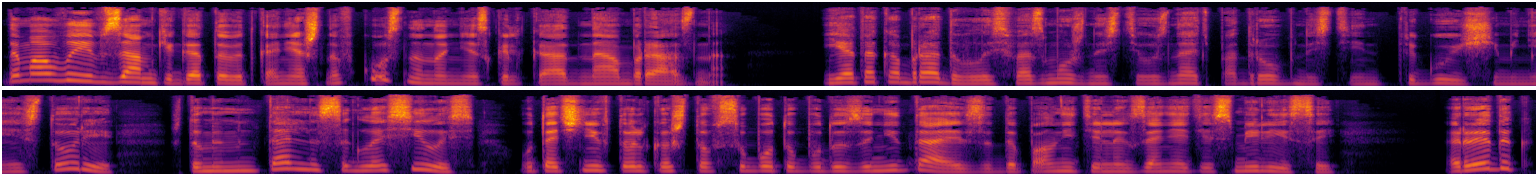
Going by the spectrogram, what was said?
Домовые в замке готовят, конечно, вкусно, но несколько однообразно. Я так обрадовалась возможности узнать подробности интригующей меня истории, что моментально согласилась, уточнив только, что в субботу буду занята из-за дополнительных занятий с Мелиссой. Редек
